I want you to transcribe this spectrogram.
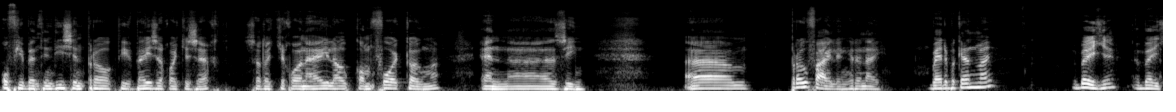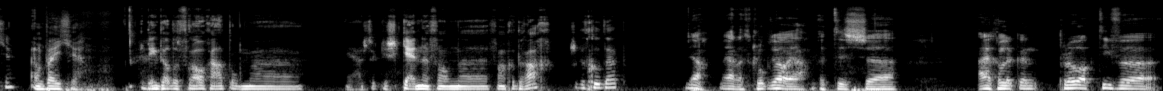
Of je bent in die zin proactief bezig wat je zegt. Zodat je gewoon een hele hoop kan voortkomen en zien. Um, profiling, René. Ben je er bekend mee? Een beetje, een beetje. Een beetje. Ik denk dat het vooral gaat om uh, ja, een stukje scannen van, uh, van gedrag, als ik het goed heb. Ja, ja dat klopt wel. Ja. Het is uh, eigenlijk een proactieve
